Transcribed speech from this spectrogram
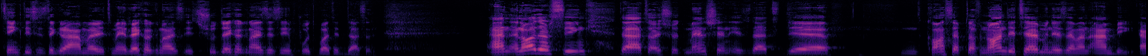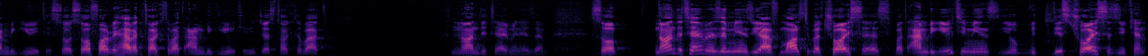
think this is the grammar, it may recognize, it should recognize this input, but it doesn't. And another thing that I should mention is that the concept of non-determinism and ambig ambiguity. So, so far we haven't talked about ambiguity. We just talked about non-determinism. So non-determinism means you have multiple choices, but ambiguity means you, with these choices you can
